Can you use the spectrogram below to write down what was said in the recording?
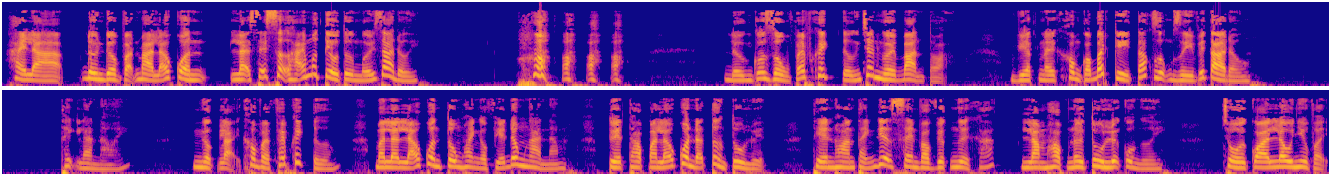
Hay là đừng được vạn mà lão quần lại sẽ sợ hãi một tiểu tử mới ra đời. đừng có dùng phép khích tướng trên người bản tọa. Việc này không có bất kỳ tác dụng gì với ta đâu. Thịnh Lan nói. Ngược lại không phải phép khích tướng, mà là lão quân tung hoành ở phía đông ngàn năm. Tuyệt học mà lão quân đã từng tu luyện. Thiền hoàn thánh điện xen vào việc người khác, làm học nơi tu luyện của người. Trôi qua lâu như vậy,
